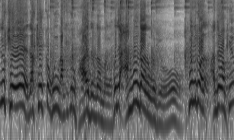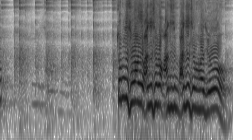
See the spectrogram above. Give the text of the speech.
이렇게 라켓과 공이 맞게끔 봐야 된단 말이야. 근데 안 본다는 거죠. 보니까 안 정확해요? 좀 더 정확해. 완전 정확, 완전, 완전 정확하죠?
